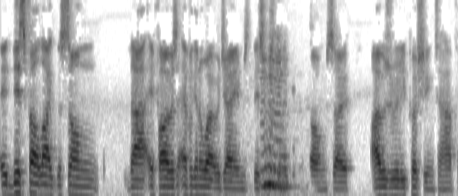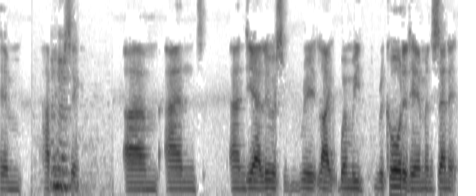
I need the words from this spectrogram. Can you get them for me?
it, this felt like the song that if I was ever going to work with James, this was Mhm. going to be the song. So I was really pushing to have him have him Mhm. sing, um, and and yeah, Lewis re- like when we recorded him and sent it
